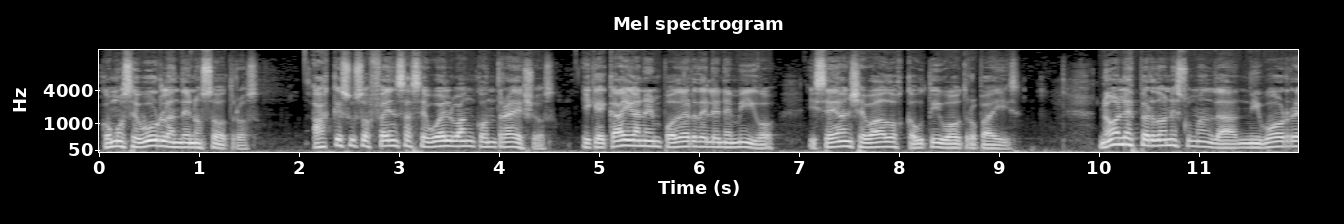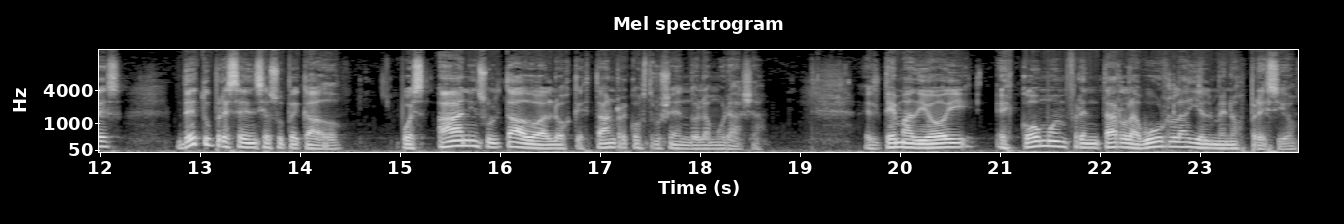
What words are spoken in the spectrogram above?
cómo se burlan de nosotros. Haz que sus ofensas se vuelvan contra ellos y que caigan en poder del enemigo y sean llevados cautivo a otro país. No les perdones su maldad ni borres de tu presencia su pecado, pues han insultado a los que están reconstruyendo la muralla. El tema de hoy es cómo enfrentar la burla y el menosprecio.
